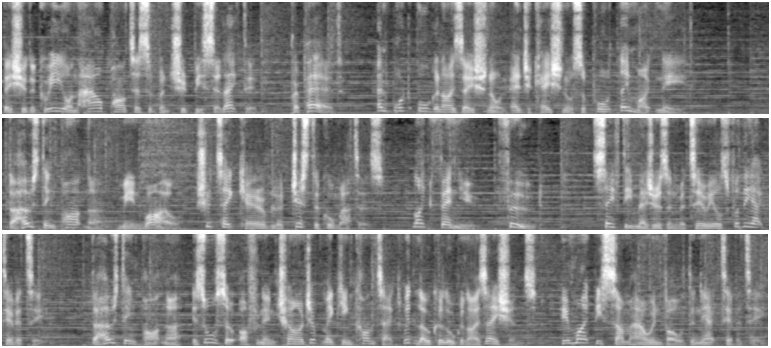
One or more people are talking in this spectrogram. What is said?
They should agree on how participants should be selected, prepared, and what organisational and educational support they might need. The hosting partner, meanwhile, should take care of logistical matters, like venue, food, safety measures and materials for the activity. The hosting partner is also often in charge of making contact with local organisations who might be somehow involved in the activity.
